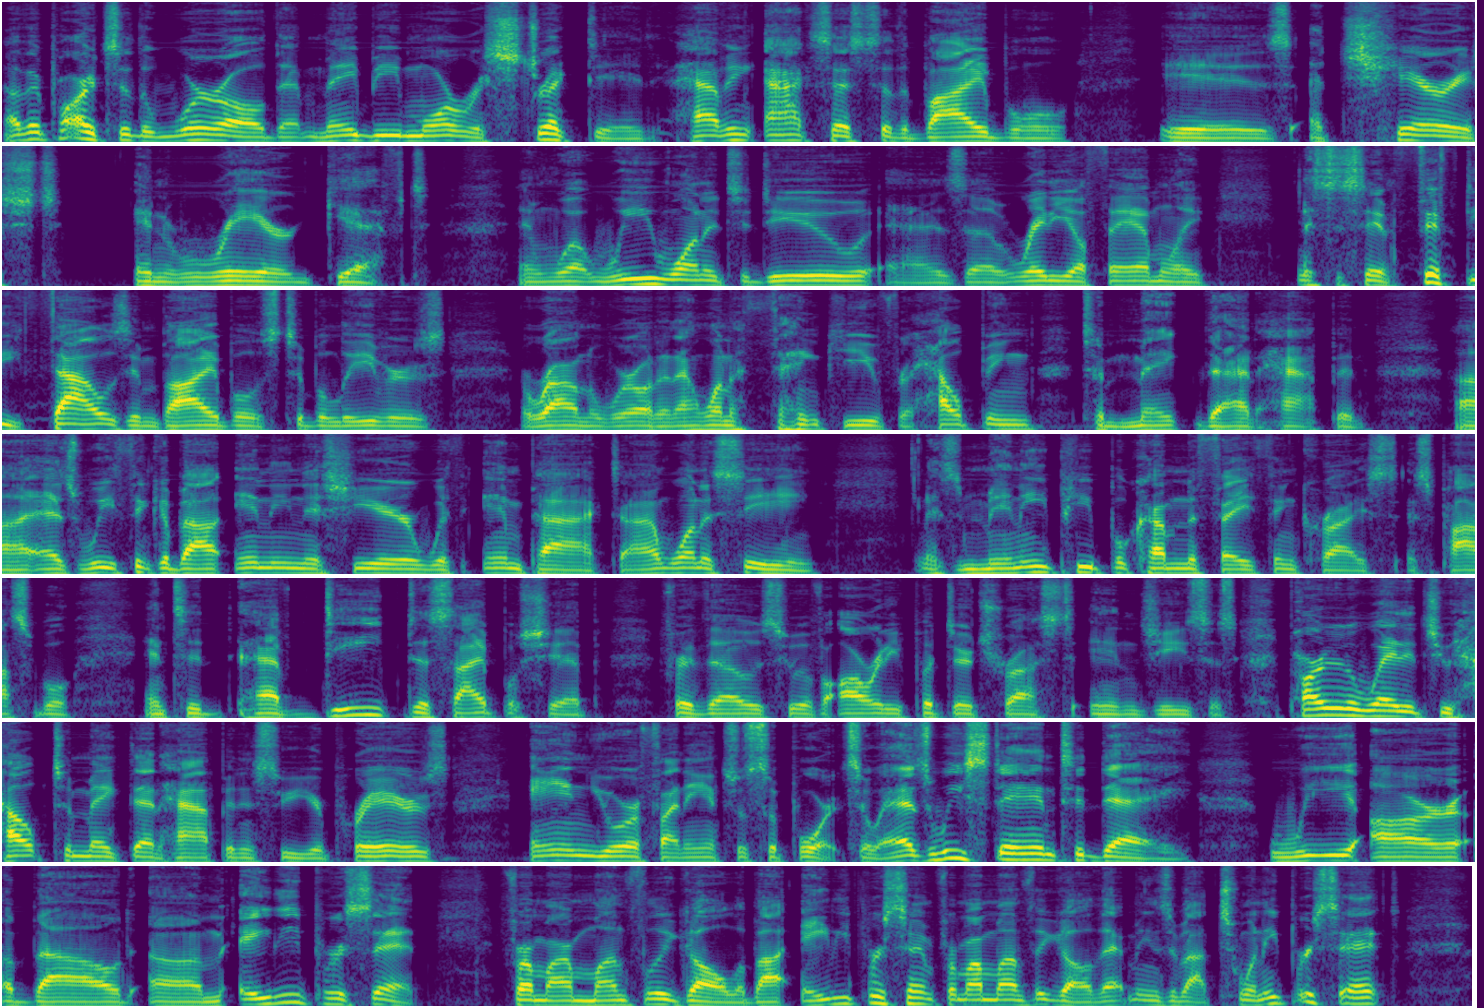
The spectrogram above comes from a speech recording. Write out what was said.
other parts of the world that may be more restricted, having access to the Bible is a cherished and rare gift. And what we wanted to do as a radio family is to send 50,000 Bibles to believers around the world. And I want to thank you for helping to make that happen. Uh, as we think about ending this year with impact, I want to see as many people come to faith in Christ as possible and to have deep discipleship for those who have already put their trust in Jesus. Part of the way that you help to make that happen is through your prayers and your financial support. So as we stand today, we are about um, 80% from our monthly goal, about 80% from our monthly goal. That means about 20%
